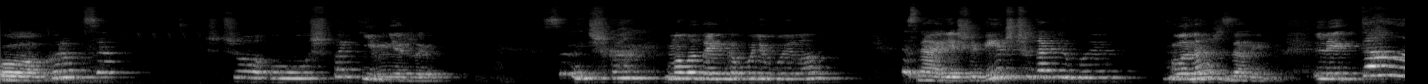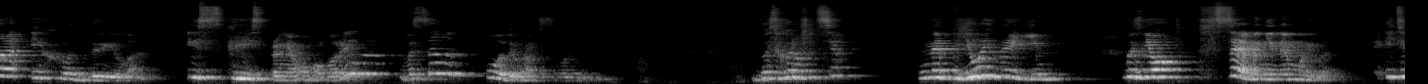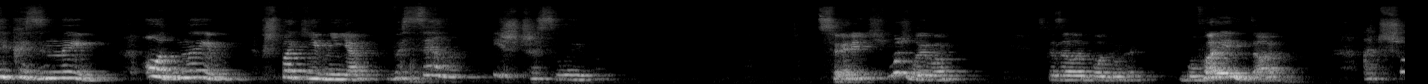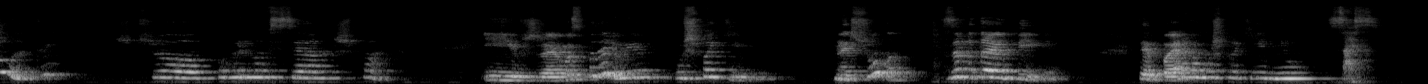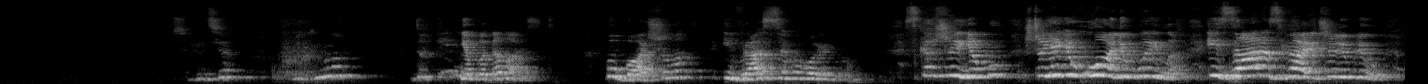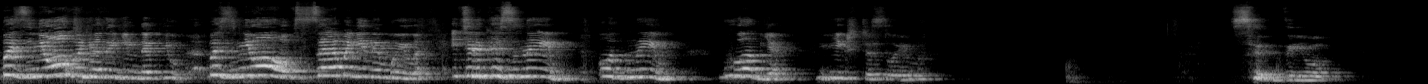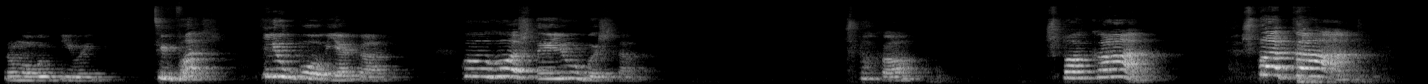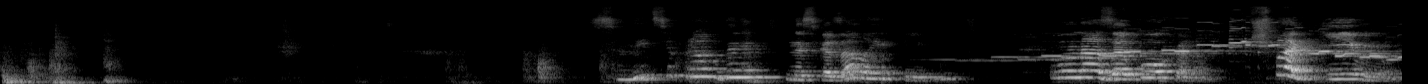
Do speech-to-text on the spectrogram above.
того горобця, що у шпаківні жив. Синичка молоденька полюбила. Не знаю я, чи він що так любив. Вона ж за ним літала і ходила, і скрізь про нього говорила веселим подругам своїм. Без горобця не п'ю й не їм, без нього все мені не миле. І тільки з ним, одним, в шпаківні я весела і щаслива. Це річ можлива, сказали подруги. Буває і так. А чула ти, що повернувся шпак і вже господарює у шпаківні? Не чула? Запитаю півня. Тепер вам у шпаківню зась. Синиця пурхнула, до півня подалась, побачила і враз заговорила. Скажи йому, що я його любила і зараз гаряче люблю. Без нього я не їм не п'ю, без нього все мені не миле. І тільки з ним, одним, була б я вік щаслива. Це диво, промовив півень. Ти бач, любов яка. Кого ж ти любиш так? Шпака. Шпака! Шпака! Синиця правди не сказала й півню. Вона закохана в шпаківню.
